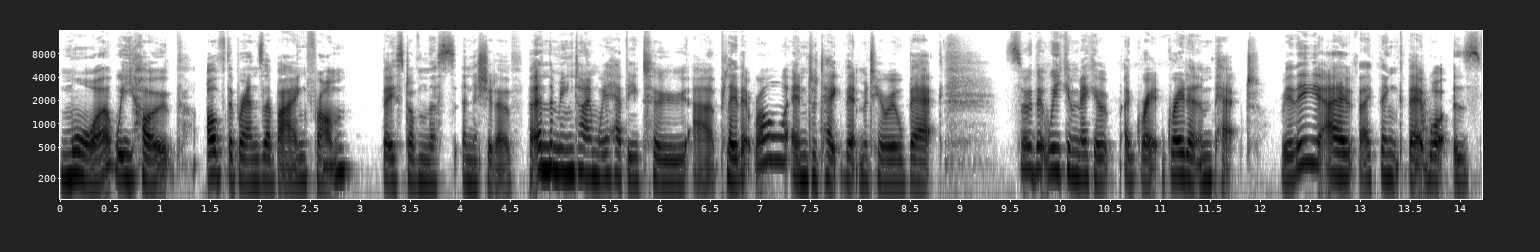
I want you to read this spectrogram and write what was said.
more, we hope, of the brands they're buying from based on this initiative. But in the meantime, we're happy to uh, play that role and to take that material back so that we can make a, a great greater impact. Really, I, I think that what is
